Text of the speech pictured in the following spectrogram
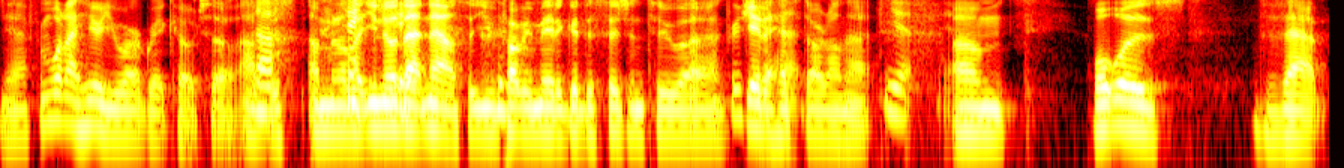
Yeah, from what I hear, you are a great coach. So I'm Oh, just I'm gonna let you know you. that now. So you probably made a good decision to uh, get a head that. start on that. Yeah. yeah. Um, what was that?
